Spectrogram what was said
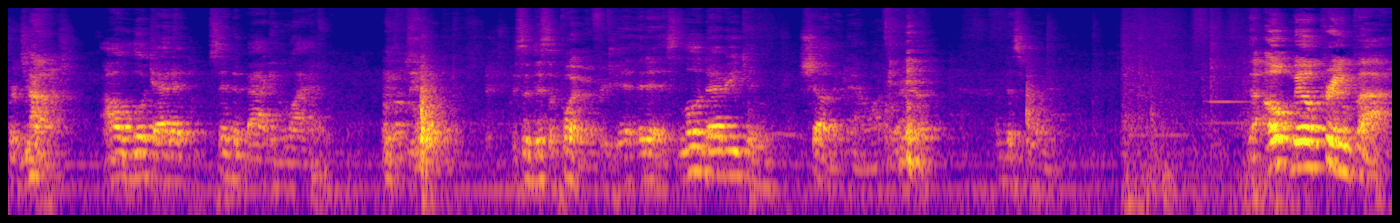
For two dollars. I'll look at it, send it back, and laugh. It's a disappointment for It, you. it is. Little Debbie can shove it now. I feel. I'm disappointed. The oatmeal cream pie.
